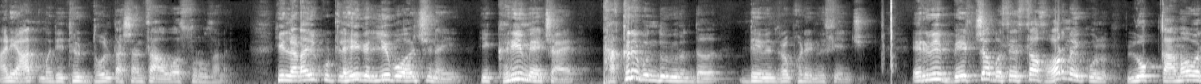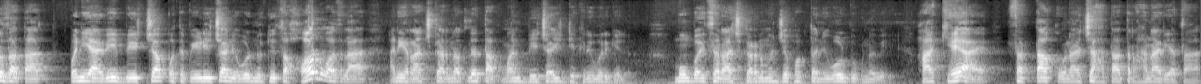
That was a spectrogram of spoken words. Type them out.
आणि आतमध्ये थेट ढोल ताशांचा आवाज सुरू झालाय. ही लढाई कुठल्याही गल्लीबोवाची नाही ही खरी मॅच आहे ठाकरे बंधू विरुद्ध देवेंद्र फडणवीस यांची. एरवी बेस्टच्या बसेसचा हॉर्न ऐकून लोक कामावर जातात पण यावेळी बेस्टच्या पतपेढीच्या निवडणुकीचा हॉर्न वाजला आणि राजकारणातलं तापमान बेचाळीस डिग्रीवर गेलं. मुंबईचं राजकारण म्हणजे फक्त निवडणूक नव्हे हा खेळ आहे सत्ता कोणाच्या हातात राहणार याचा.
